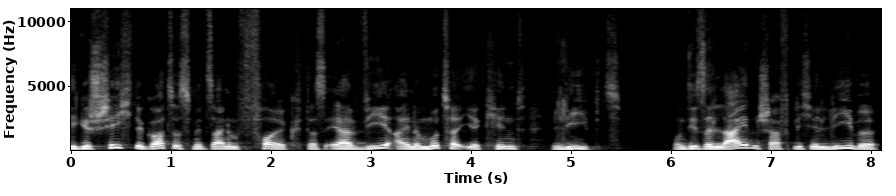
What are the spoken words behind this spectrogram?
die Geschichte Gottes mit seinem Volk, dass er wie eine Mutter ihr Kind liebt und diese leidenschaftliche Liebe,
